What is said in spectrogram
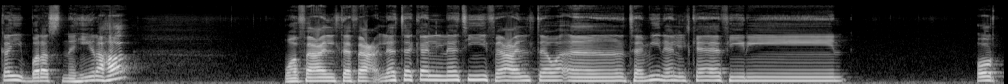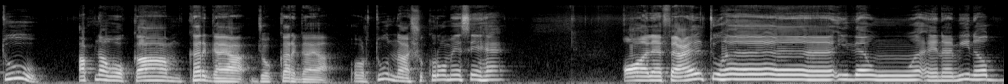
کئی برس نہیں رہا؟ وفعلت فعلتك التي فعلت وأنت من الكافرين اور تو اپنا وہ کام کر گیا جو کر گیا، اور تو ناشکروں میں سے ہے۔ قال، فعلتها اذا وانا من الضالين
